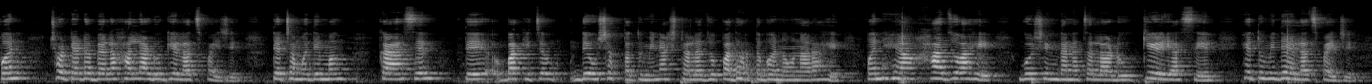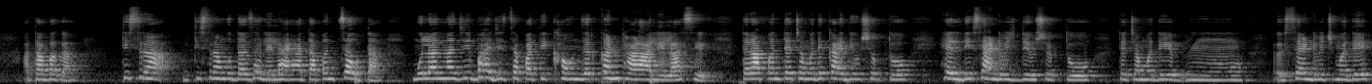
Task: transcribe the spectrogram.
पण छोट्या डब्याला हा लाडू गेलाच पाहिजे. त्याच्यामध्ये मग काय असेल ते बाकीचं देऊ शकता तुम्ही. नाश्त्याला जो पदार्थ बनवणार आहे. पण ह्या हा जो आहे गुळशेंगदाण्याचा लाडू केळी असेल हे तुम्ही द्यायलाच पाहिजे. आता बघा तिसरा तिसरा मुद्दा झालेला आहे. आता आपण चौथा. मुलांना जी भाजी चपाती खाऊन जर कंठाळा आलेला असेल तर आपण त्याच्यामध्ये काय देऊ शकतो? हेल्दी सँडविच देऊ शकतो. त्याच्यामध्ये सँडविचमध्ये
